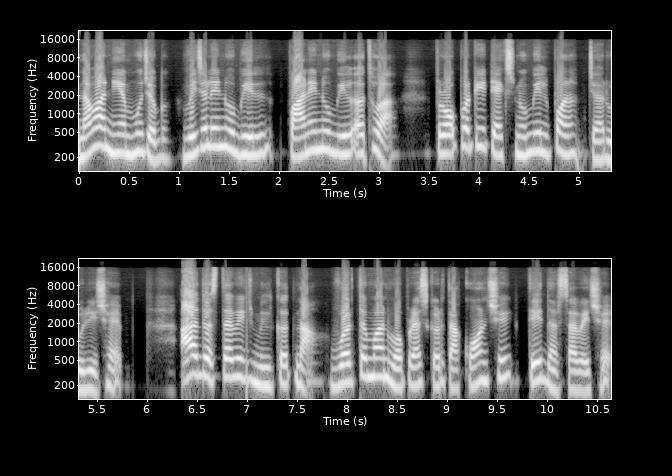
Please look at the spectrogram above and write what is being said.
નવા નિયમ મુજબ વીજળીનું બિલ, પાણીનું બિલ અથવા પ્રોપર્ટી ટેક્સનું બિલ પણ જરૂરી છે. આ દસ્તાવેજ મિલકતના વર્તમાન વપરાશકર્તા કોણ છે તે દર્શાવે છે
